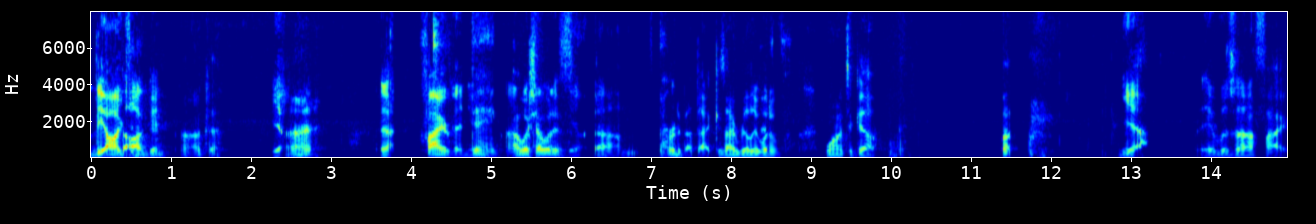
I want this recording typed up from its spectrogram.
the Ogden the Ogden. Oh, okay. Yeah. All right. Yeah. Fire venue. Dang, I, I- wish I, I would have um, heard about that because I really would have wanted to go. But Yeah. It was uh fire.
